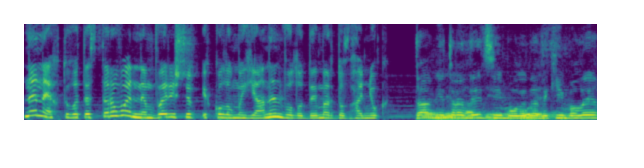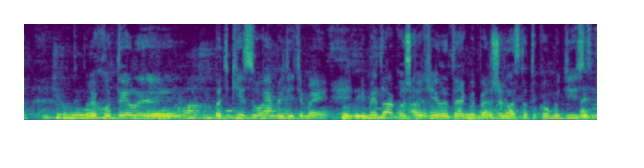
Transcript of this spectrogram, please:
Не нехтувати старовинним вирішив і коломиянин Володимир Довганюк. Давні традиції були на такі бали. Приходили батьки зі своїми дітьми. І ми також хотіли, так як ми перший раз на такому дійстві.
